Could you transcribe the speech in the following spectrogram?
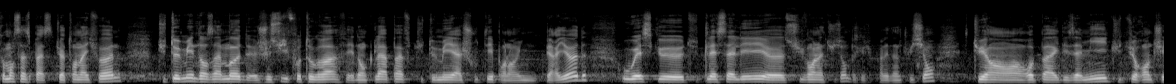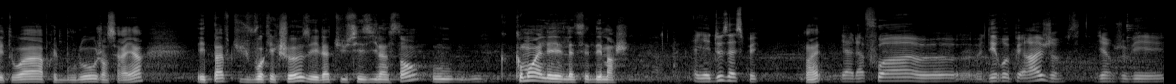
comment ça se passe? Tu as ton iPhone, tu te mets dans un mode je suis photographe et donc là, paf, tu te mets à shooter pendant une période, ou est-ce que tu te laisses aller euh, suivant l'intuition, parce que tu parlais d'intuition, tu es en repas avec des amis, tu, tu rentres chez toi après le boulot, j'en sais rien, et paf, tu vois quelque chose et là tu saisis l'instant, ou comment elle est cette démarche? Il y a deux aspects. Ouais. Il y a à la fois euh, des repérages, c'est-à-dire je vais,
